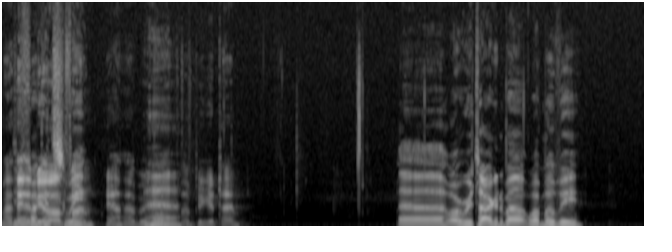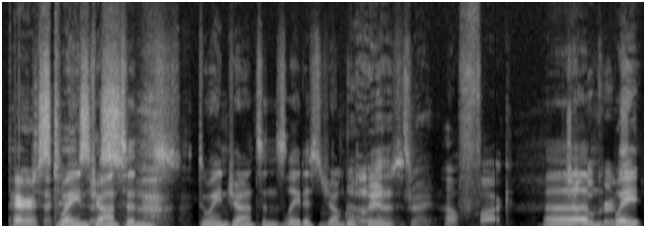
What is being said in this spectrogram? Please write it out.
I think Be that'd be a fucking lot of fun. Yeah, that'd be Yeah. that'd be a good time. Uh, what were we talking about? What movie? Paris, Texas. Dwayne Texas. Johnson's. Dwayne Johnson's latest Jungle oh Cruise. yeah, that's right. Oh fuck. Jungle Um, Cruise. wait.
